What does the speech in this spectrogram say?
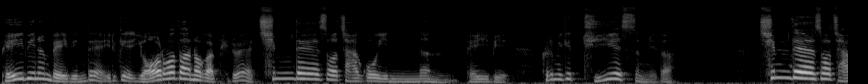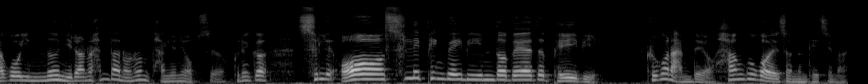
baby는 baby인데 이렇게 여러 단어가 필요해. 침대에서 자고 있는 baby. 그럼 이게 뒤에 씁니다. 침대에서 자고 있는 이라는 한 단어는 당연히 없어요. 그러니까 슬리, 어, sleeping baby in the bed baby. 그건 안 돼요. 한국어에서는 되지만.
